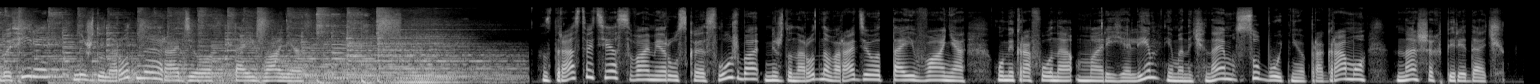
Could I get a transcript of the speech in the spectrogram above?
В эфире Международное радио Тайваня. Здравствуйте, с вами русская служба Международного радио Тайваня. У микрофона Мария Ли, и мы начинаем субботнюю программу наших передач –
